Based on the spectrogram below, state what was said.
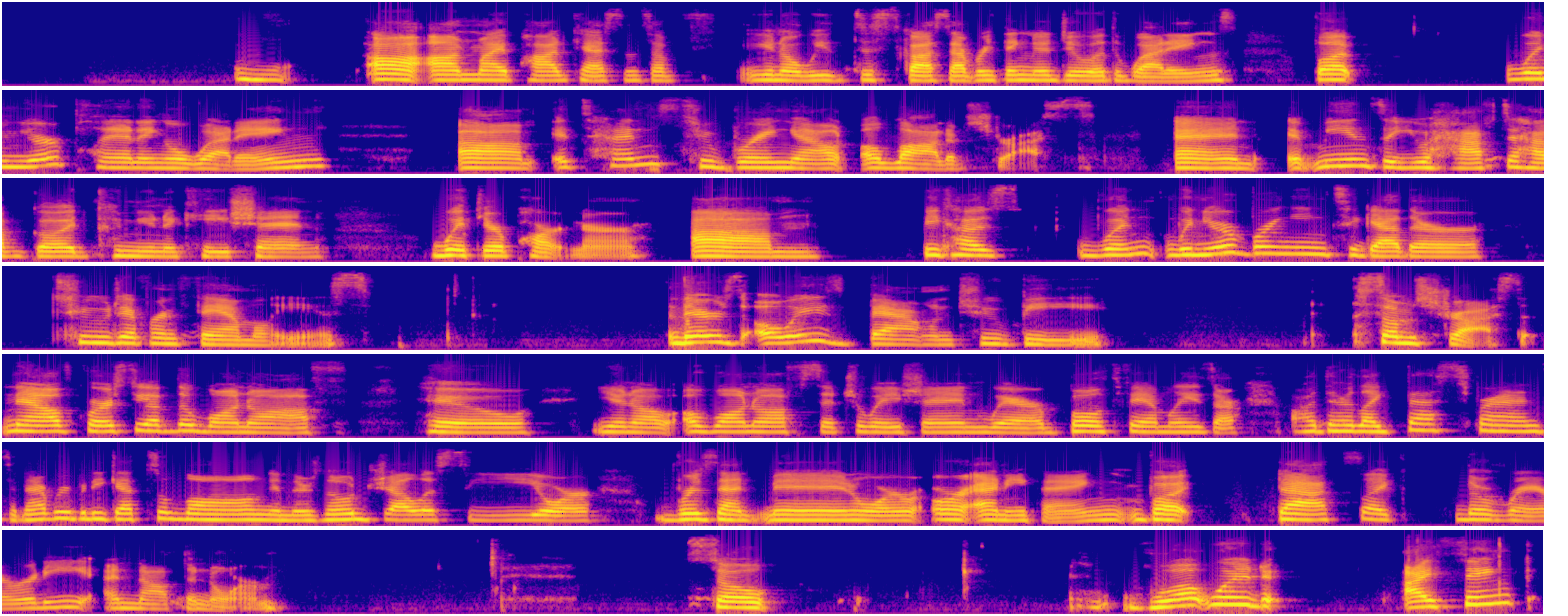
uh, on my podcast and stuff you know we discuss everything to do with weddings but when you're planning a wedding um, it tends to bring out a lot of stress and it means that you have to have good communication with your partner. Um, because when when you're bringing together two different families there's always bound to be some stress. Now of course you have the one off who you know a one-off situation where both families are are they're like best friends and everybody gets along and there's no jealousy or resentment or or anything, but that's like the rarity and not the norm. So what would I think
